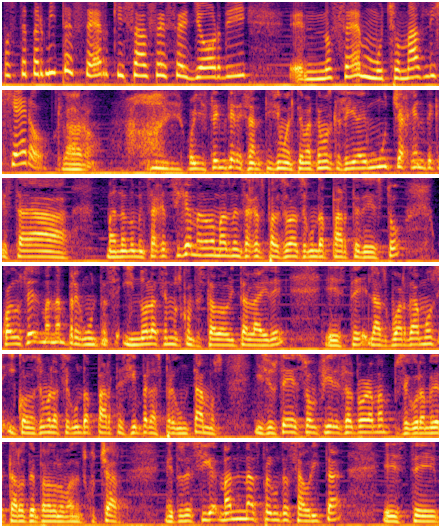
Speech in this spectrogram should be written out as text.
pues te permite ser quizás ese Jordi, eh, no sé, mucho más ligero. claro. Ay, oye, está interesantísimo el tema, tenemos que seguir, hay mucha gente que está mandando mensajes, sigan mandando más mensajes para hacer una segunda parte de esto. Cuando ustedes mandan preguntas y no las hemos contestado ahorita al aire, este, las guardamos y cuando hacemos la segunda parte siempre las preguntamos. Y si ustedes son fieles al programa, pues seguramente tarde o temprano lo van a escuchar. Entonces, sigan, manden más preguntas ahorita. Este,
